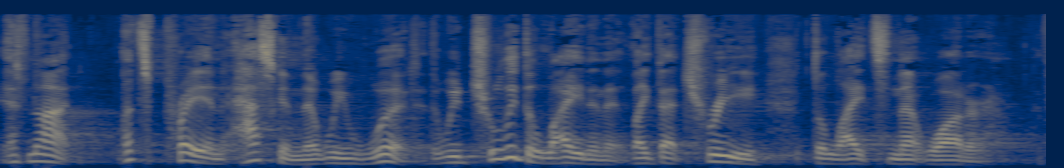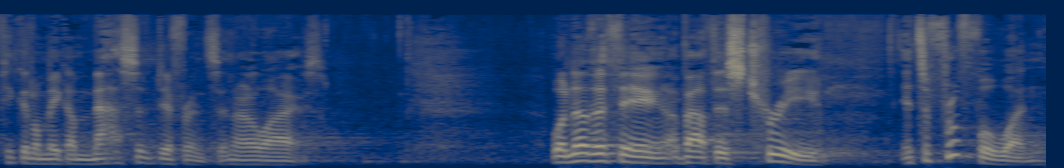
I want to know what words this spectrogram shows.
If not, let's pray and ask Him that we would, that we truly delight in it, like that tree delights in that water. I think it'll make a massive difference in our lives. Well, another thing about this tree, it's a fruitful one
